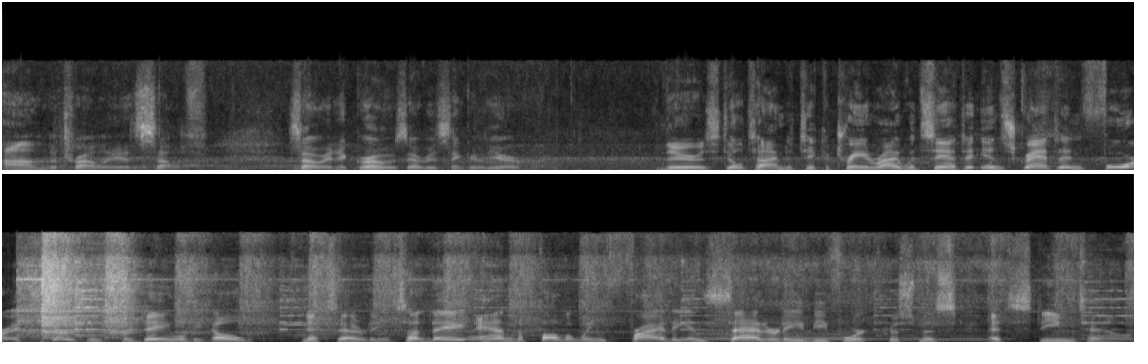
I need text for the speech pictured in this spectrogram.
on the trolley itself. So, and it grows every single year. There is still time to take a train ride with Santa in Scranton. Four excursions per day will be held next Saturday and Sunday and the following Friday and Saturday before Christmas at Steamtown.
